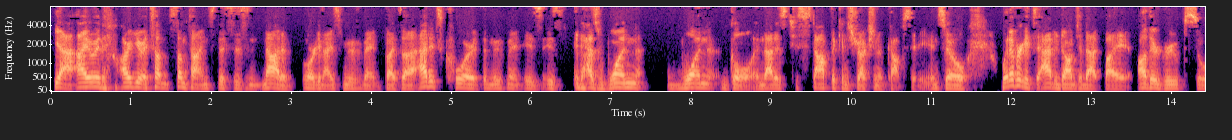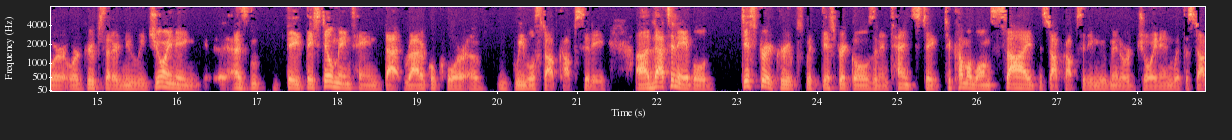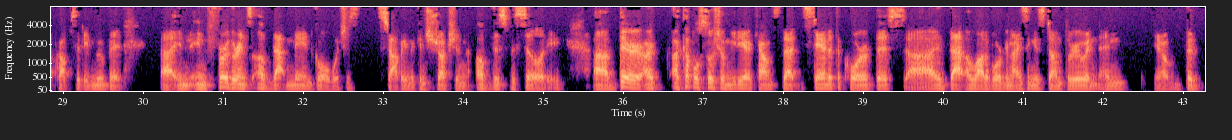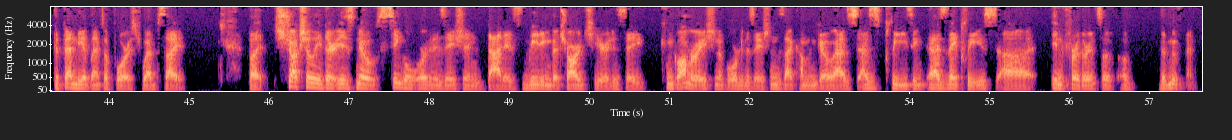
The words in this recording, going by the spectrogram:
Yeah, I would argue at some, sometimes this is not an organized movement, but uh, at its core, the movement is is it has one one goal, and that is to stop the construction of Cop City. And so whatever gets added onto that by other groups or, or groups that are newly joining, as they, they still maintain that radical core of we will stop Cop City. Uh, that's enabled disparate groups with disparate goals and intents to, to come alongside the Stop Cop City movement or join in with the Stop Cop City movement, uh, in, in furtherance of that main goal, which is stopping the construction of this facility. Uh, there are a couple social media accounts that stand at the core of this uh, that a lot of organizing is done through, and and you know the Defend the Atlanta Forest website. But structurally, there is no single organization that is leading the charge here. It is a conglomeration of organizations that come and go as as pleasing as they please uh, in furtherance of, of the movement.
